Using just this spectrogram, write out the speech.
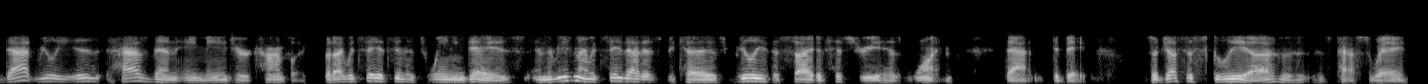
that really is has been a major conflict. But I would say it's in its waning days. And the reason I would say that is because really the side of history has won that debate. So Justice Scalia, who has passed away,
